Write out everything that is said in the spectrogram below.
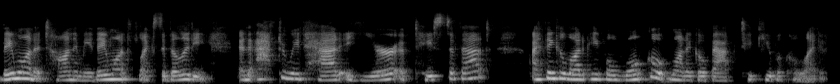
They want autonomy. They want flexibility. And after we've had a year of taste of that, I think a lot of people won't go, want to go back to cubicle life.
